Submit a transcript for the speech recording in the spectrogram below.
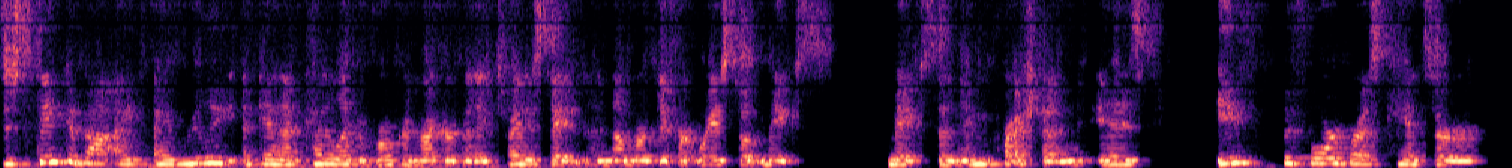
just think about, I, I really, again, I'm kind of like a broken record, but I try to say it in a number of different ways so it makes makes an impression is if before breast cancer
